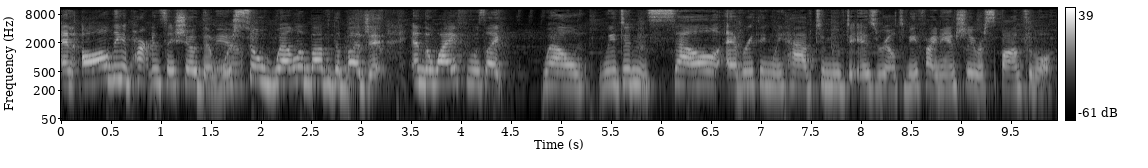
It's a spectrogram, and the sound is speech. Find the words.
And all the apartments they showed them were so well above the budget. And the wife was like, well, we didn't sell everything we have to move to Israel to be financially responsible.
